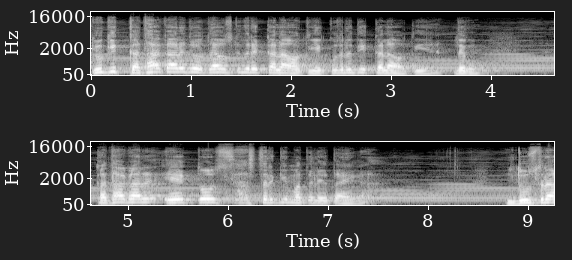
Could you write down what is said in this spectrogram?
क्योंकि कथाकार जो होता है, उसके अंदर एक कला होती है कुदरती कला होती है। देखो, कथाकार एक तो शास्त्र की मत लेता है दूसरा,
